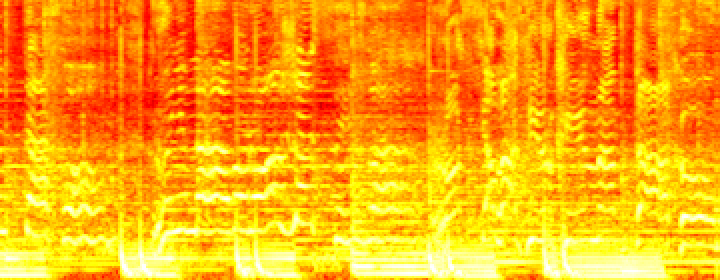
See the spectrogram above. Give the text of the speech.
нашим птахом, руйнівна ворожа сила. Розсяла зірки над дахом,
